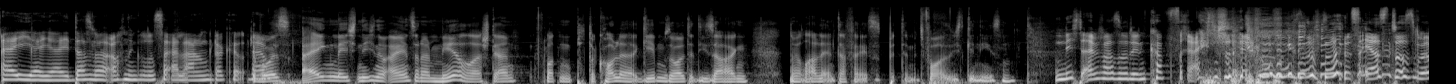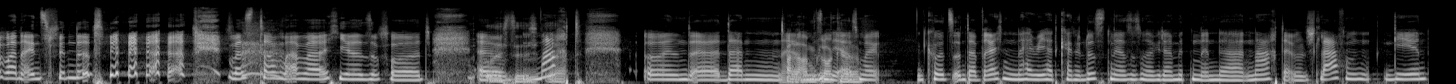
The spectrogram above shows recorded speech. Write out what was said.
Eieiei, das war auch eine große Alarmglocke, oder? Wo es eigentlich nicht nur eins, sondern mehrere Sternflottenprotokolle geben sollte, die sagen, neurale Interfaces bitte mit Vorsicht genießen. Nicht einfach so den Kopf reinstecken. das erste Erstes, wenn man eins findet. Was Tom aber hier sofort äh, macht. Ja. Und äh, dann äh, müssen wir erstmal kurz unterbrechen. Harry hat keine Lust mehr, es ist mal wieder mitten in der Nacht, er will schlafen gehen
